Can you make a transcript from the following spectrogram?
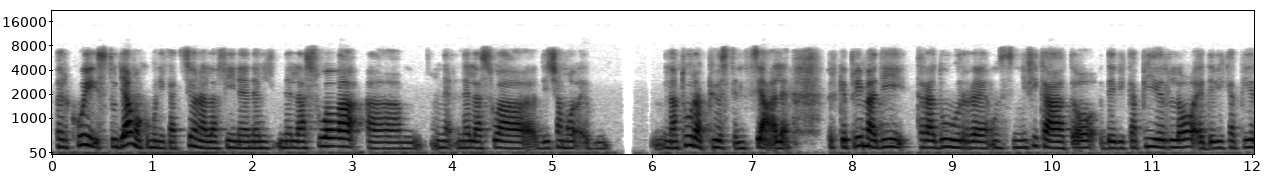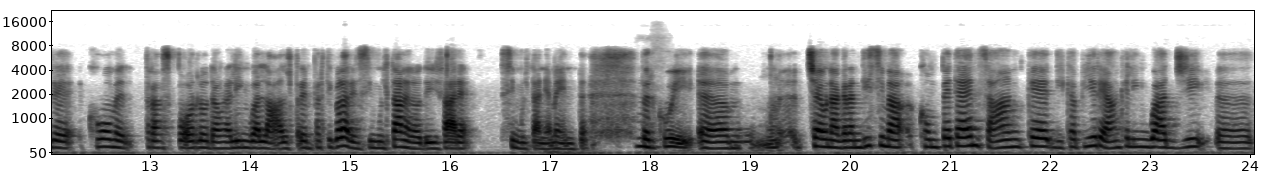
per cui studiamo comunicazione alla fine nel, nella sua, uh, nella sua diciamo, natura più essenziale, perché prima di tradurre un significato devi capirlo e devi capire come trasporlo da una lingua all'altra, in particolare in simultaneo lo devi fare simultaneamente, mm. per cui ehm, c'è una grandissima competenza anche di capire anche linguaggi eh,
